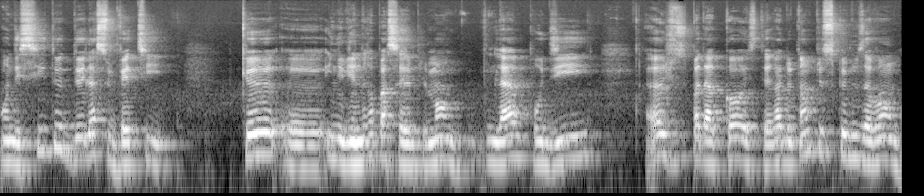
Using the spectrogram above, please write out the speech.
on décide de la subvertir, qu'il euh, ne viendra pas simplement là pour dire euh, je ne suis pas d'accord, etc. D'autant plus que nous avons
